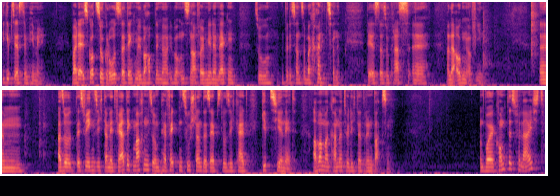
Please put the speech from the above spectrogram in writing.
die gibt es erst im Himmel. Weil da ist Gott so groß, da denken wir überhaupt nicht mehr über uns nach, weil wir da merken, so interessant sind wir gar nicht, sondern der ist da so krass, äh, alle Augen auf ihn. Ähm, also deswegen sich da nicht fertig machen, so einen perfekten Zustand der Selbstlosigkeit gibt es hier nicht. Aber man kann natürlich da drin wachsen. Und woher kommt es vielleicht?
